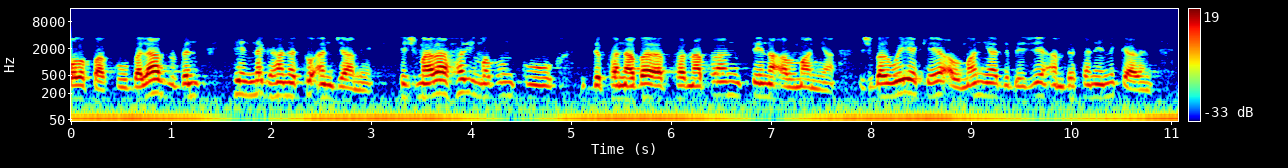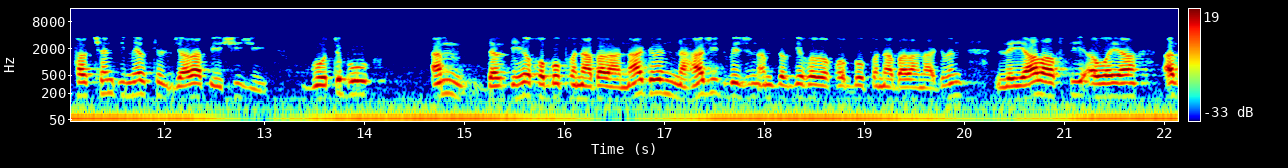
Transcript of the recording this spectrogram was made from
Ewropa ku belav bibin تێن نەگهانە تۆ ئەنجامێ تژمارە هەری مەبوونک و پەنابان تێنە ئەلمانیا ژ بەوەیەکێ ئەلمانیا دەبێژێ ئەم دەتەنێ نکارن هەرچەندی مێرکل جارا پێشیژی گوت بوو ئەم دەردێ خۆ بۆ پەنابەرا ناگرن نەهاژی دبێژن ئەم دەردێ خۆ بۆ پەنابەرا ناگرن لە یا ڕاستی ئەوەیە ئەر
